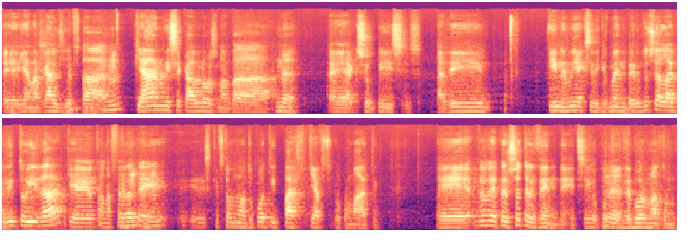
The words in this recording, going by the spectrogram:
ε, για να βγάλεις λεφτά Μμμ. και αν είσαι καλός να τα Ναι. ε, αξιοποιήσεις. Δηλαδή είναι μια εξειδικευμένη περίπτωση, αλλά επειδή το είδα και το αναφέρατε, ε, σκεφτόμουν να το πω ότι υπάρχει και αυτό το κομμάτι. Ε, βέβαια, οι περισσότεροι δεν είναι έτσι, οπότε Ναι. δεν μπορούμε να τον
